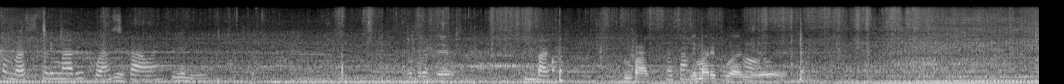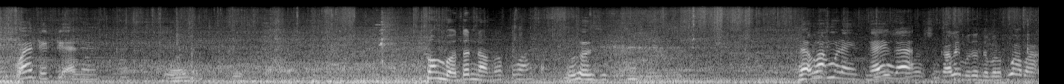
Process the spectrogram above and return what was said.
Tembas 5 ribuan sekawan. Terus ya. Empat. Empat. Lima ribuan. Oh. ya wes. Wah, titik ale. Kok mboten ndamel kuasa. Oh, Ya, Pak mulai. Enggak, enggak. Sekali mboten damel kuah, Pak.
